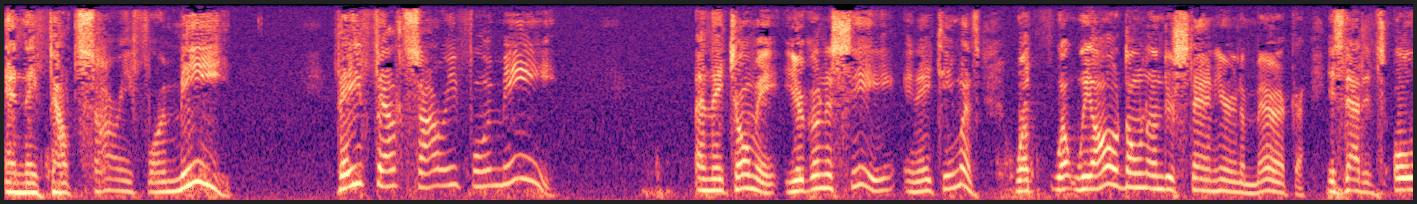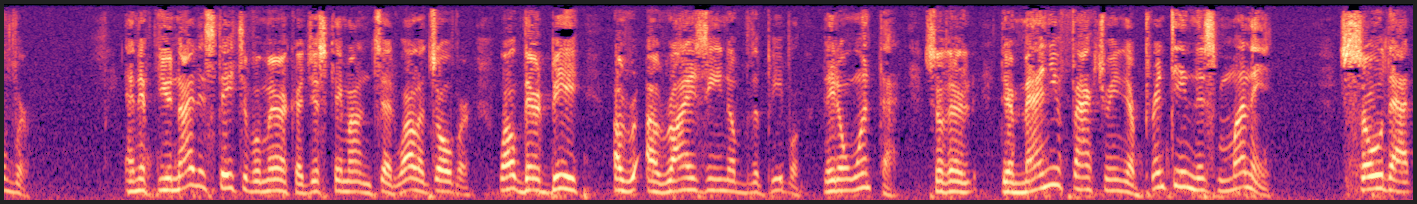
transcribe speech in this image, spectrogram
and they felt sorry for me. They felt sorry for me and they told me you're going to see in 18 months what what we all don't understand here in America is that it's over. And if the United States of America just came out and said, "Well, it's over," well, there'd be a, a rising of the people. They don't want that, so they're they're manufacturing, they're printing this money so that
